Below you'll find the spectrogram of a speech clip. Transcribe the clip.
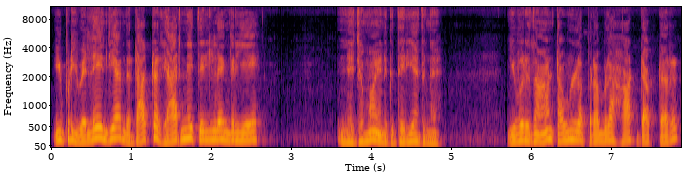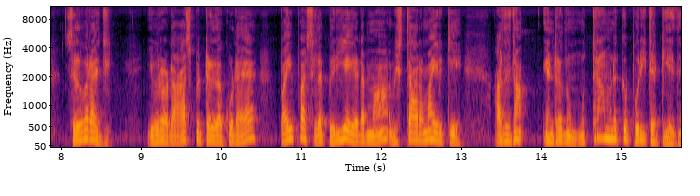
இப்படி வெள்ளையந்தியா அந்த டாக்டர் யாருன்னே தெரியலங்கிறியே. நிஜமாக எனக்கு தெரியாதுங்க. இவர் தான் டவுனில் பிரபல ஹார்ட் டாக்டர் செல்வராஜ். இவரோட ஹாஸ்பிட்டலில் கூட பைபாஸில் பெரிய இடமா விஸ்தாரமாக இருக்கே. அதுதான் என்றதும் முத்துராமனுக்கு பொறி தட்டியது.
